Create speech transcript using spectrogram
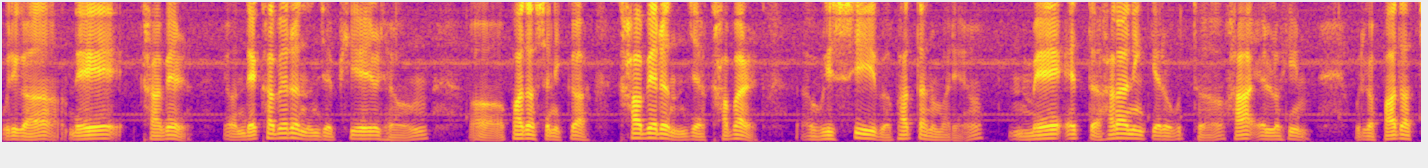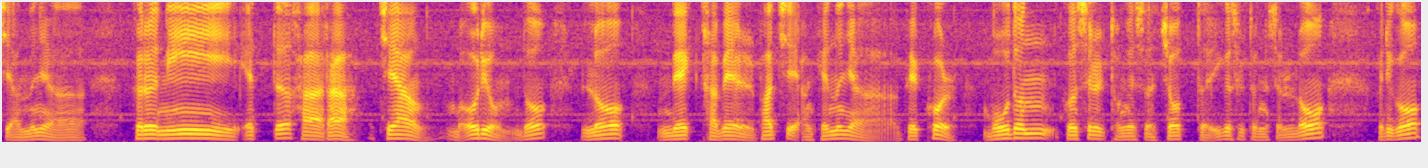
우리가 네카벨 네카벨은 이제 PL형 어, 받았으니까 카벨은 이제 카발 receive 받다는 말이에요. 메에트 하나님께로부터 하 엘로힘 우리가 받았지 않느냐. 그러니 에트 하라 재앙 뭐 어려움도 로 네카벨 받지 않겠느냐. 베콜 모든 것을 통해서 좋트 이것을 통해서 로 그리고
